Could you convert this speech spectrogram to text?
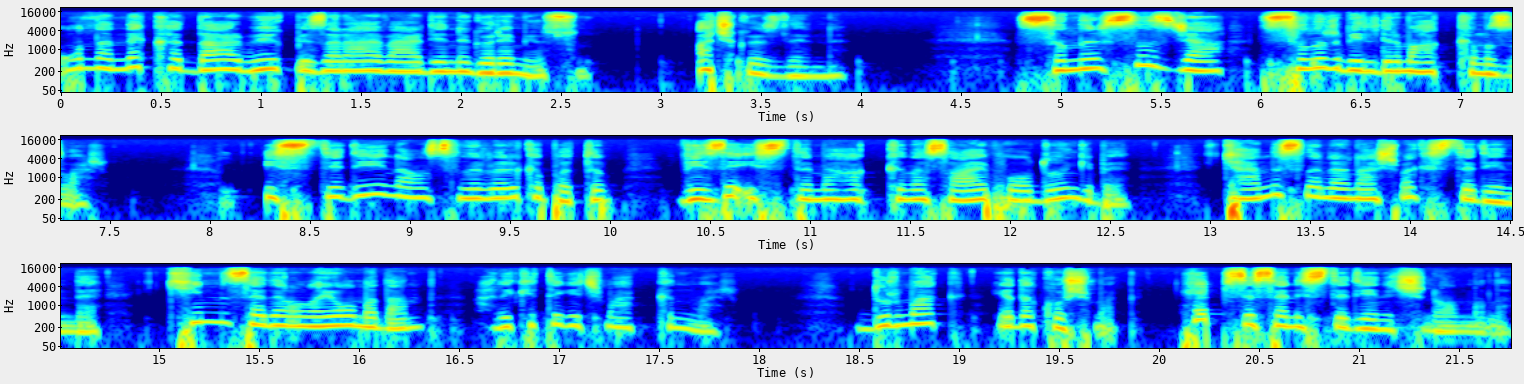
ona ne kadar büyük bir zarar verdiğini göremiyorsun. Aç gözlerini. Sınırsızca sınır bildirme hakkımız var. İstediğin an sınırları kapatıp vize isteme hakkına sahip olduğun gibi kendi sınırlarını aşmak istediğinde kimseden onay olmadan harekete geçme hakkın var. Durmak ya da koşmak hepsi sen istediğin için olmalı.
